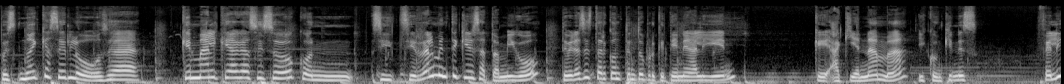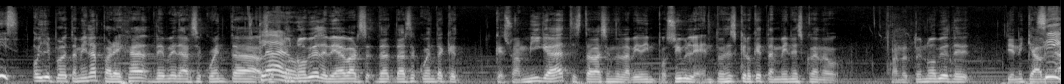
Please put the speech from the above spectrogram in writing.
pues no hay que hacerlo, o sea, qué mal que hagas eso con si, si realmente quieres a tu amigo, deberías estar contento porque tiene a alguien que a quien ama y con quien es feliz. Oye, pero también la pareja debe darse cuenta, o sea, Claro. tu novio debía darse, da- darse cuenta que, que su amiga te estaba haciendo la vida imposible. Entonces creo que también es cuando, cuando tu novio de- tiene que hablar. Sí,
